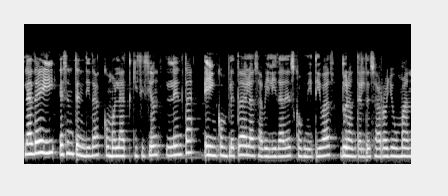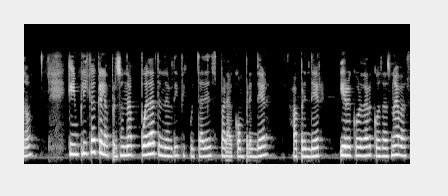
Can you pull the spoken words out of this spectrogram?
La DI es entendida como la adquisición lenta e incompleta de las habilidades cognitivas durante el desarrollo humano que implica que la persona pueda tener dificultades para comprender, aprender y recordar cosas nuevas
